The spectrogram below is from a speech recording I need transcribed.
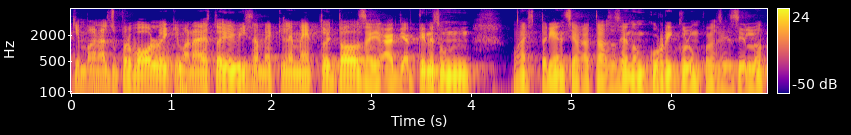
¿quién va a ganar el Super Bowl? ¿Y quién va a ganar esto? Y avísame, ¿a quién le meto? Y todo. O sea, ya, ya tienes un, una experiencia, ¿verdad? Te vas haciendo un currículum, por así decirlo.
